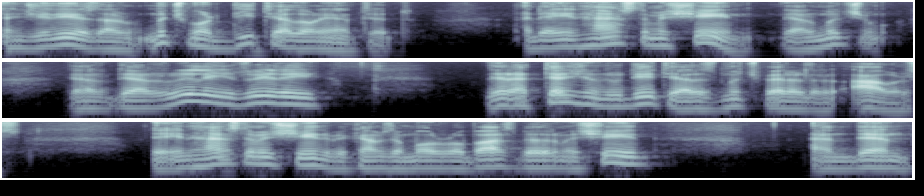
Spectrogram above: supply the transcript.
engineers are much more detail oriented and they enhance the machine. They are much, they are, they are really, really, their attention to detail is much better than ours. They enhance the machine, it becomes a more robust, better machine, and then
